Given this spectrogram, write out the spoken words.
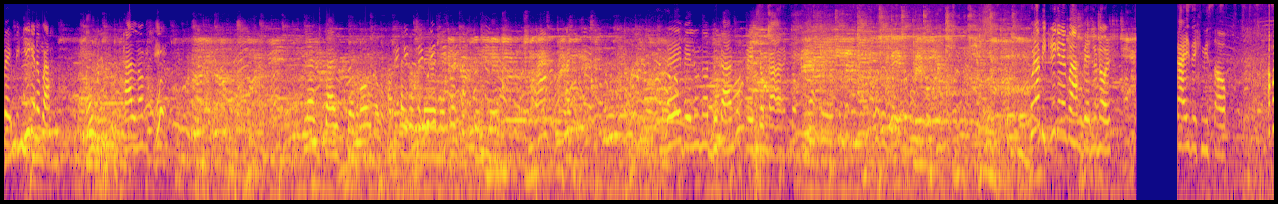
বে- বিক্ৰী কেনেকুৱা? ভাল ন বিক্ৰী? দোকান চাইডৰ ফালে এনে চব বস্তু এনেকে আছে। এই বেলুনৰ দোকান স্প্ৰেড দোকান একদম ধুনীয়াকে। পুৰা বিক্ৰী কেনেকুৱা বেলুনৰ? গাইজ এইখিনি চাওক। আকৌ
